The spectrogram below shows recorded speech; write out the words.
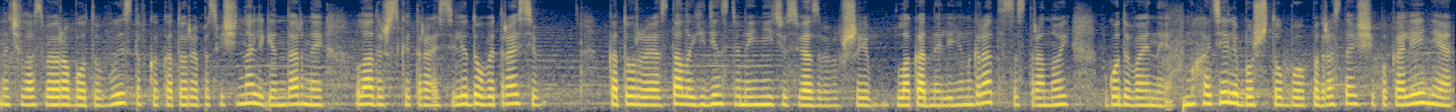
начала свою работу выставка, которая посвящена легендарной Ладожской трассе, ледовой трассе которая стала единственной нитью, связывавшей блокадный Ленинград со страной в годы войны. Мы хотели бы, чтобы подрастающее поколение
